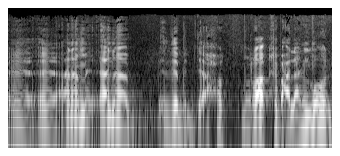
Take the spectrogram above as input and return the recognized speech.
أنا أنا إذا بدي أحط مراقب على المول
